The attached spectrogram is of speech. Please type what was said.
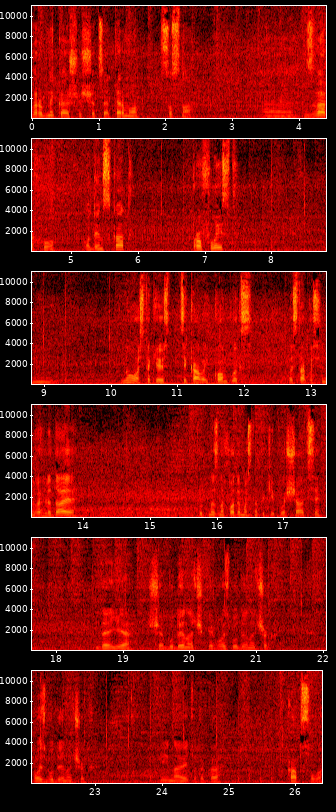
Виробник каже, що- що це термососна. Е, Зверху один скат, профлист. Ну, ось такий ось цікавий комплекс. Ось так ось він виглядає. Тут ми знаходимося на такій площадці, де є ще будиночки, ось будиночок, ось будиночок. І навіть отака капсула.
